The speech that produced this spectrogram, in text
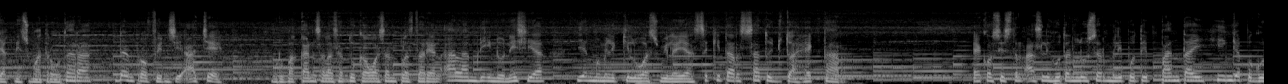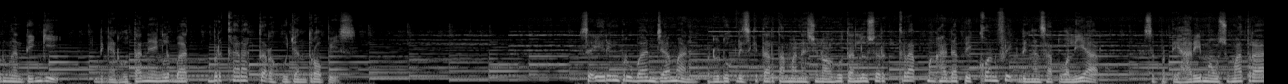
yakni Sumatera Utara dan Provinsi Aceh, merupakan salah satu kawasan pelestarian alam di Indonesia yang memiliki luas wilayah sekitar 1 juta hektar. Ekosistem asli hutan Luser meliputi pantai hingga pegunungan tinggi, dengan hutan yang lebat berkarakter hujan tropis. Seiring perubahan zaman, penduduk di sekitar Taman Nasional Hutan Luser kerap menghadapi konflik dengan satwa liar, seperti harimau Sumatera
